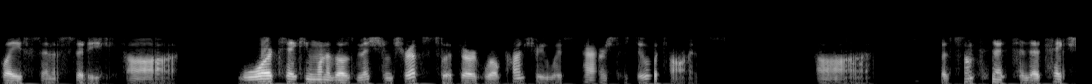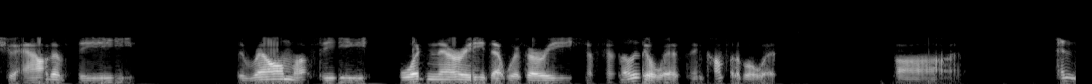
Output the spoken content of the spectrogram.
place in a city, uh, or taking one of those mission trips to a third world country, which parishes do at times. Uh, but something that that takes you out of the the realm of the ordinary that we're very familiar with and comfortable with. Uh, and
